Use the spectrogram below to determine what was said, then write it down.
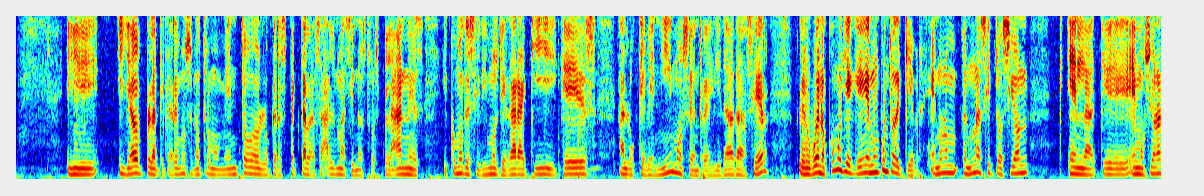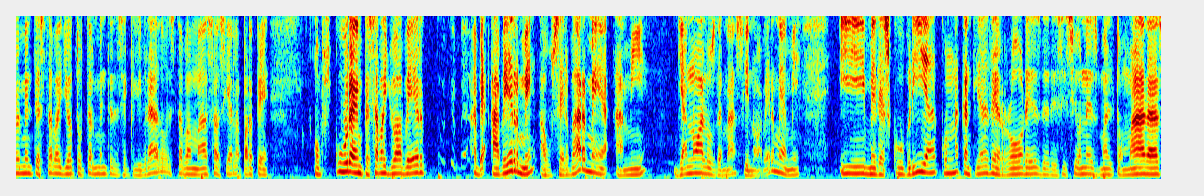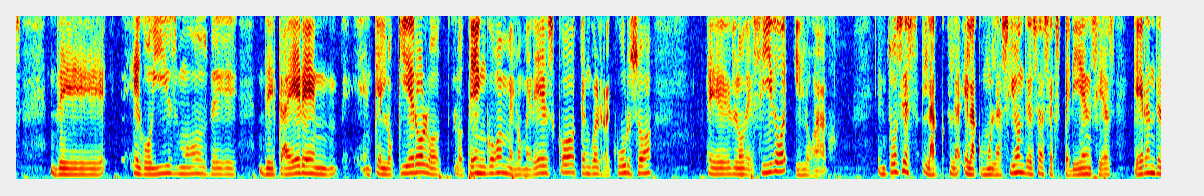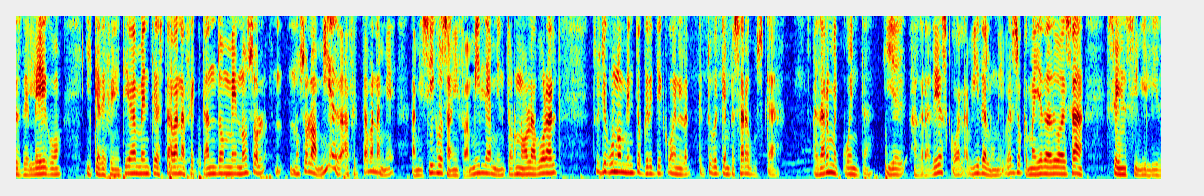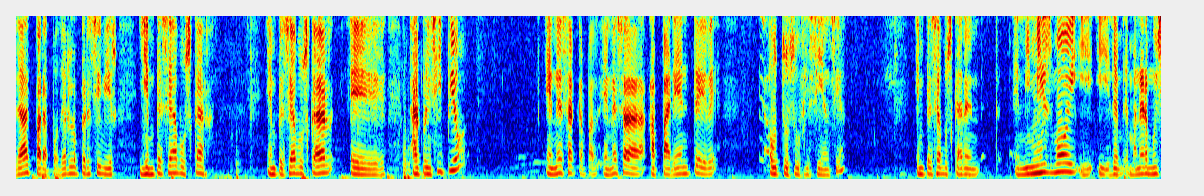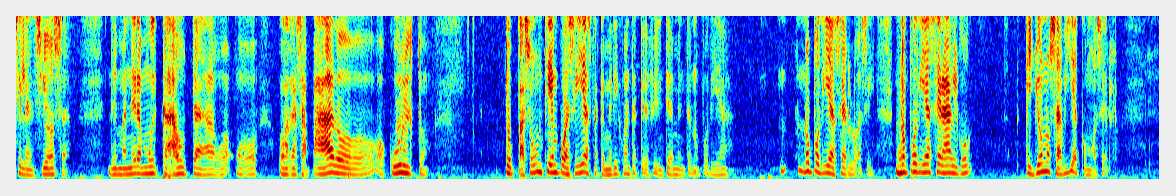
Y, y ya platicaremos en otro momento lo que respecta a las almas y nuestros planes y cómo decidimos llegar aquí y qué es a lo que venimos en realidad a hacer. Pero bueno, ¿cómo llegué en un punto de quiebre, en una, en una situación en la que emocionalmente estaba yo totalmente desequilibrado, estaba más hacia la parte oscura, empezaba yo a ver, a, verme, a observarme a mí, ya no a los demás, sino a verme a mí y me descubría con una cantidad de errores, de decisiones mal tomadas, de egoísmos, de, caer en, que lo quiero, lo, lo, tengo, me lo merezco, tengo el recurso, eh, lo decido y lo hago. Entonces, la, la, acumulación de esas experiencias que eran desde el ego y que definitivamente estaban afectándome no solo, no solo a mí, afectaban a, mí, a mis hijos, a mi familia, a mi entorno laboral. Entonces llegó un momento crítico en el que tuve que empezar a buscar, a darme cuenta y eh, agradezco a la vida, al universo que me haya dado esa sensibilidad para poderlo percibir y empecé a buscar. Empecé a buscar eh, al principio en esa, en esa aparente autosuficiencia, empecé a buscar en, en mí mismo y, de manera muy silenciosa, de manera muy cauta o, o, agazapado, o, oculto. pasó un tiempo así hasta que me di cuenta que definitivamente no podía, no podía hacerlo así. No podía hacer algo que yo no sabía cómo hacerlo.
